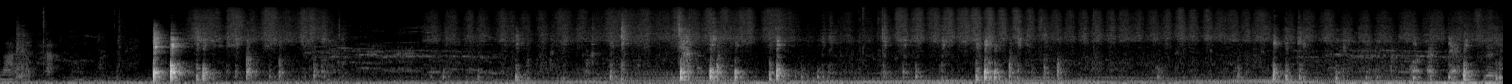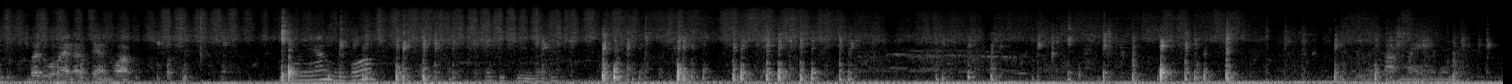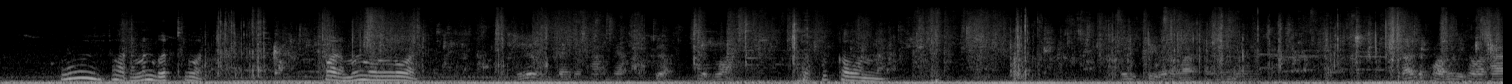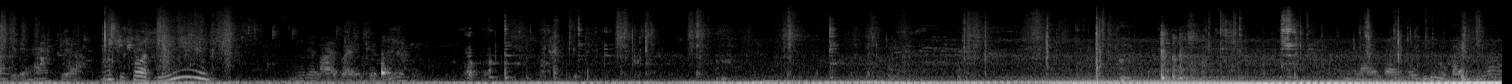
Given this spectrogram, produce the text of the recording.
ล้างกระทะ พอตักแกงขึ้นเบิดบ่แม่ตักแกงทอดมันยังอยู่บ่ให้สิกินเลยตามไหมเนี่ยอุ้ยทอดให้มันเบิดรวดทอดให้มันมุนรวดเดี๋ยวใส่กระทะแบบเกือบเรียบร้อยจะคือเก่าน่ะไปซื้อแล้วหรอวะ แล้วจะพอพอดีเขาว่าทางสิได้ห้างเสียมันสิทอดดีนี่ได้หลายใบเกิดนี้หลายใบก็อยู่ใบเดียว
